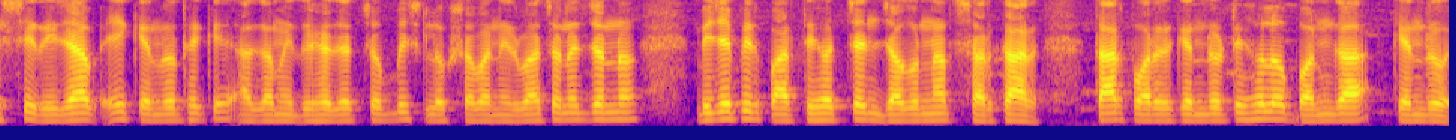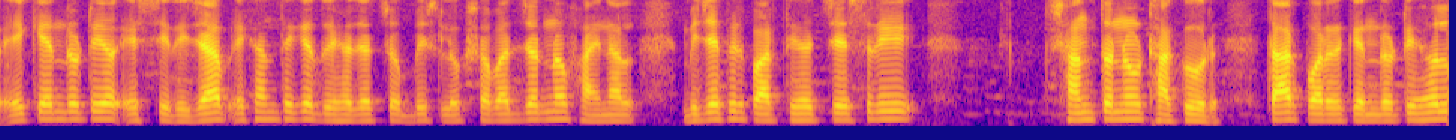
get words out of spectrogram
এসসি রিজার্ভ এই কেন্দ্র থেকে আগামী দুই হাজার চব্বিশ লোকসভা নির্বাচনের জন্য বিজেপির প্রার্থী হচ্ছেন জগন্নাথ সরকার। তারপরের কেন্দ্রটি হলো বনগা কেন্দ্র। এই কেন্দ্রটিও এসসি রিজার্ভ। এখান থেকে দুই হাজার চব্বিশ লোকসভার জন্য ফাইনাল বিজেপির প্রার্থী হচ্ছে শ্রী শান্তনু ঠাকুর। তারপরের কেন্দ্রটি হল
